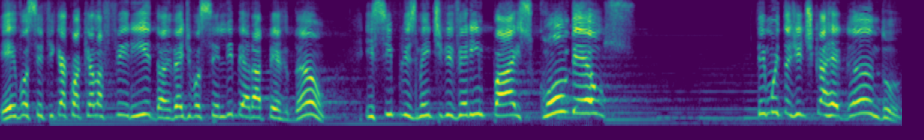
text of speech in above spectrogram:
e aí você fica com aquela ferida, ao invés de você liberar perdão e simplesmente viver em paz com Deus. Tem muita gente carregando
